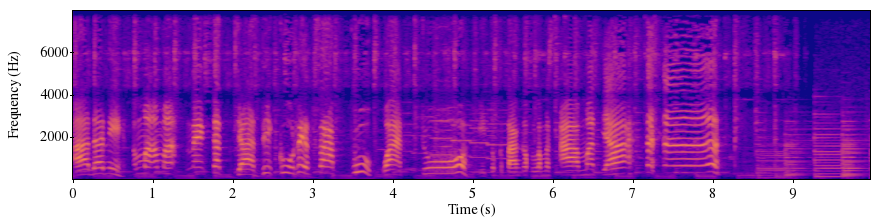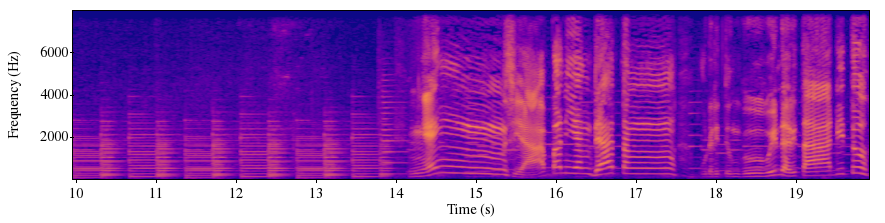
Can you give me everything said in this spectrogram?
ada nih emak-emak nekat jadi kurir sabu. Waduh, itu ketangkep lemes amat ya. Ngeng, siapa nih yang datang? Udah ditungguin dari tadi tuh.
